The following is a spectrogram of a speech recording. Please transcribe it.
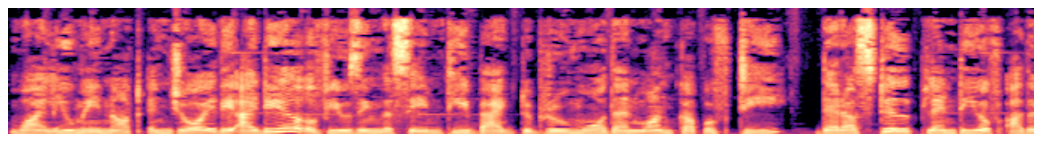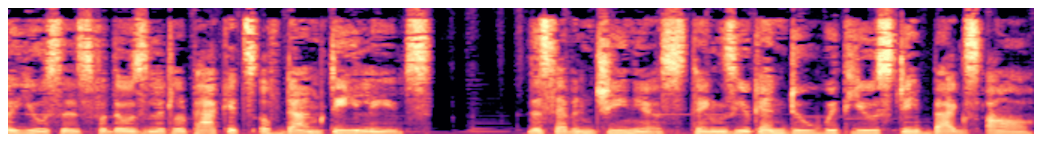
While you may not enjoy the idea of using the same tea bag to brew more than one cup of tea, there are still plenty of other uses for those little packets of damp tea leaves. The 7 genius things you can do with used tea bags are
